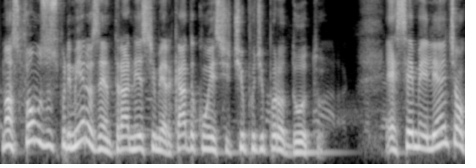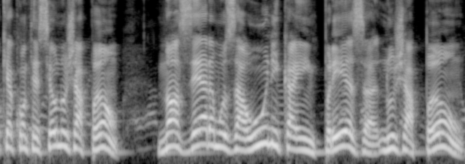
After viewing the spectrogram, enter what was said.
Nós fomos os primeiros a entrar neste mercado com este tipo de produto. É semelhante ao que aconteceu no Japão. Nós éramos a única empresa no Japão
